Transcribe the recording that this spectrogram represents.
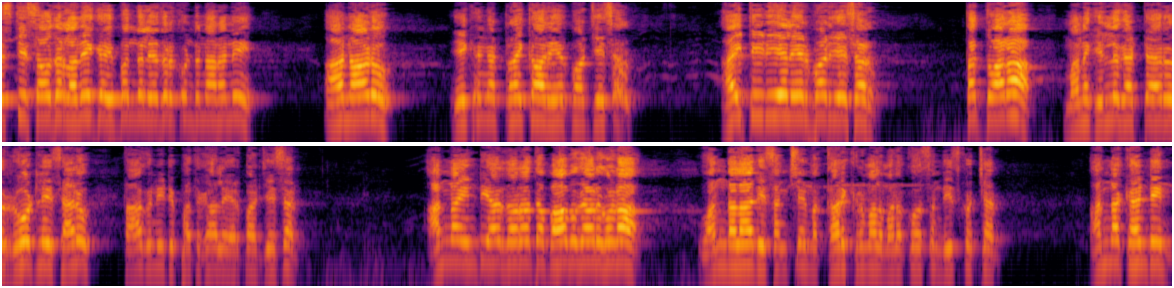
ఎస్టీ సోదరులు అనేక ఇబ్బందులు ఎదుర్కొంటున్నారని ఆనాడు ఏకంగా ట్రైకార్ ఏర్పాటు చేశారు. ఐటీడీఏలు ఏర్పాటు చేశారు. తద్వారా మనకి ఇల్లు కట్టారు రోడ్లు వేశారు తాగునీటి పథకాలు ఏర్పాటు చేశారు. అన్న ఎన్టీఆర్ తర్వాత బాబు గారు కూడా వందలాది సంక్షేమ కార్యక్రమాలు మన కోసం తీసుకొచ్చారు. అన్న క్యాంటీన్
